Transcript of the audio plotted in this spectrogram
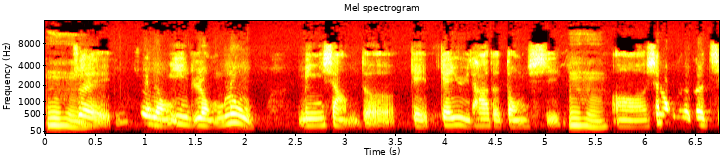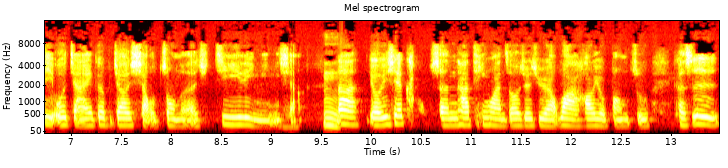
嗯，最最容易融入。冥想的给给予他的东西，嗯哼，呃，像我有个记，我讲一个比较小众的记忆力冥想，嗯，那有一些考生他听完之后就觉得哇，好有帮助，可是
